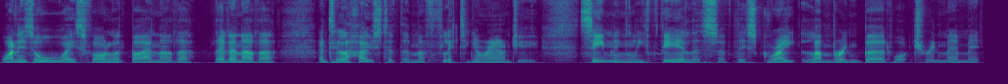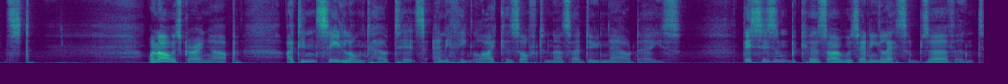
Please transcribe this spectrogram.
One is always followed by another, then another, until a host of them are flitting around you, seemingly fearless of this great lumbering bird watcher in their midst. When I was growing up, I didn't see long-tailed tits anything like as often as I do nowadays. This isn't because I was any less observant.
